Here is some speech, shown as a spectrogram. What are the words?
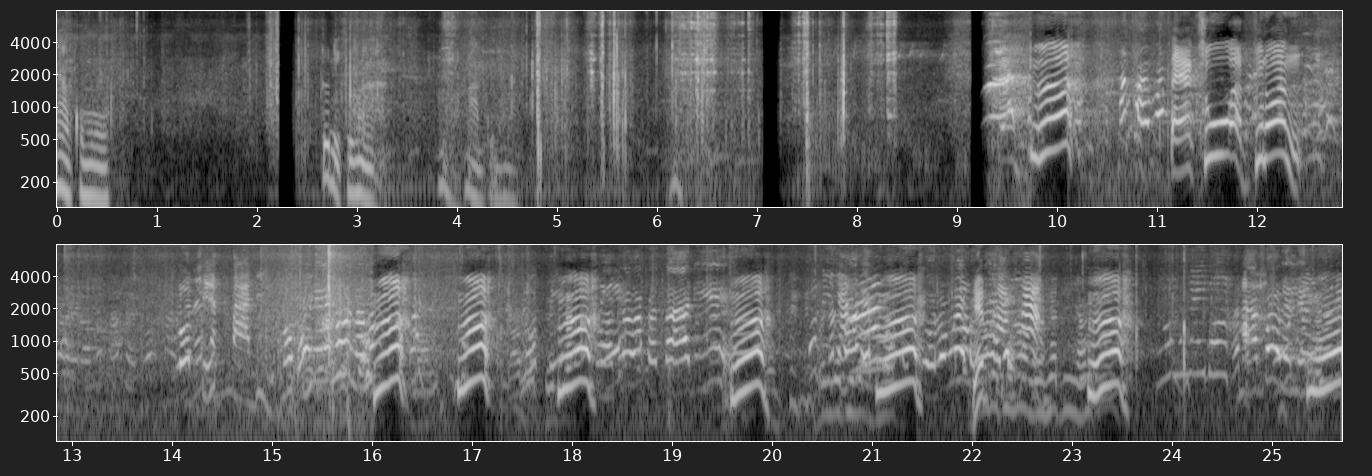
งามกว่าหมูตัวนี้คือหมาอืมงามเป็นยังไงเออแตกสวดพี่น้องรถ ติดตาดีรถติดเออเออเออตาดีเออเออเฮ็ดเออขนาดเบ้าเลยเลยเออ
